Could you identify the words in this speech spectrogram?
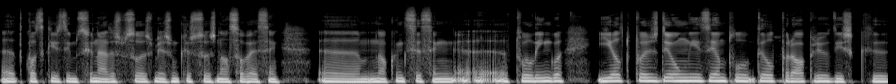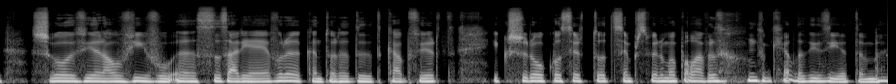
uh, de conseguires emocionar as pessoas, mesmo que as pessoas não soubessem, uh, não conhecessem a, a, tua língua. E ele depois deu um exemplo dele próprio, diz que chegou a ver ao vivo a Cesária Évora, cantora de, de Cabo Verde, e que chorou o concerto todo sem perceber uma palavra do que ela dizia também.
